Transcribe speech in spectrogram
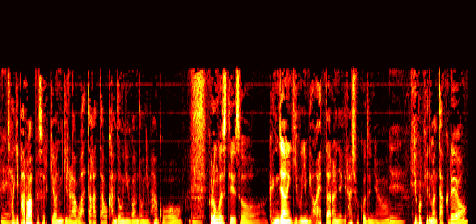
네. 자기 바로 앞에서 이렇게 연기를 하고 왔다 갔다 하고 감독님 감독님 하고 네. 그런 것에 대해서 굉장히 기분이 묘했다라는 얘기를 하셨거든요. 네. 니콜 키드만 딱 그래요.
